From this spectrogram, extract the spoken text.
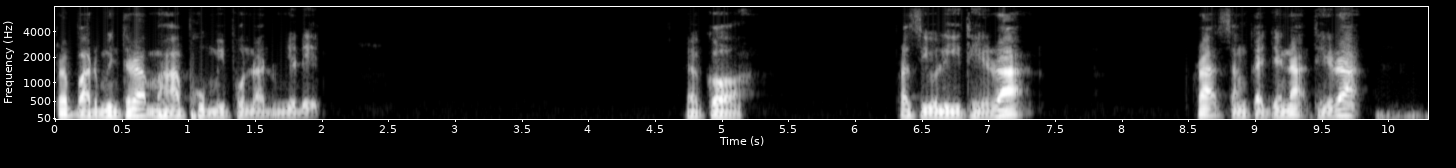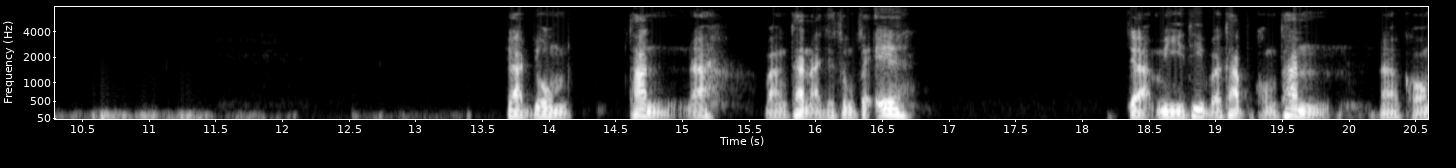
พระปรมินทรมหาภูมิพลอดุลยเดชแล้วก็พระศิวลีเถระ พระสังกัจจนะเถระญาติโยมท่านนะบางท่านอาจจะสงสัยเอ๊ะ จะมีที่ประทับของท่านนะของ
